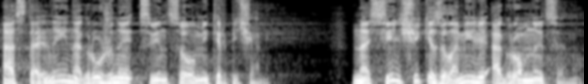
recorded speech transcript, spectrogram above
а остальные нагружены свинцовыми кирпичами. Носильщики заломили огромную цену.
